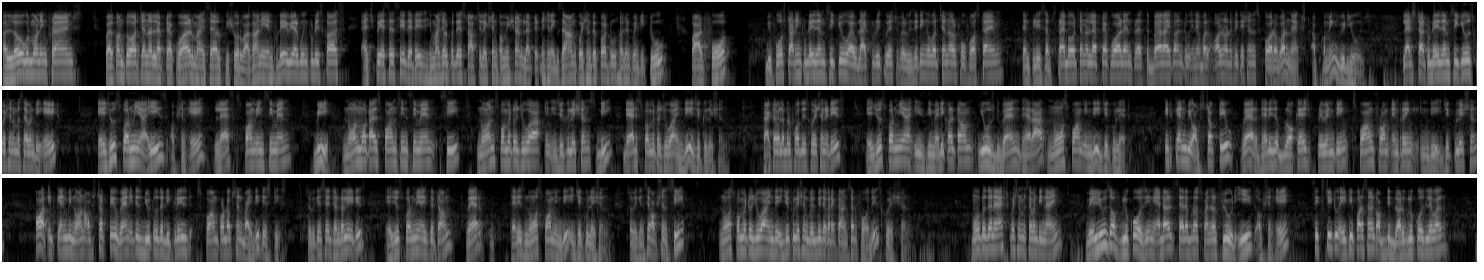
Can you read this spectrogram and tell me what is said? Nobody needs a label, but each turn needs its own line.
Hello, good morning, friends. Welcome to our channel LabTech World. Myself Kishore Waghani, and today we are going to discuss HPSSC, that is Himachal Pradesh Staff Selection Commission Lab Technician Exam, question paper 2022, part 4. Before starting today's MCQ, I would like to request if you are visiting our channel for first time, then please subscribe our channel LabTech World and press the bell icon to enable all notifications for our next upcoming videos. Let's start today's MCQs. Question number 78. Azoospermia is option A. Less sperm in semen. B. Non-motile sperms in semen. C. Non-spermatozoa in ejaculations. D. Dead spermatozoa in the ejaculation. Fact available for this question it is Azoospermia is the medical term used when there are no sperm in the ejaculate. It can be obstructive where there is a blockage preventing sperm from entering in the ejaculation or it can be non-obstructive when it is due to the decreased sperm production by the testes. So we can say generally it is azoospermia is the term where there is no sperm in the ejaculation. So we can say option C no spermatozoa in the ejaculation will be the correct answer for this question. Move to the next question number 79 values of glucose in adult cerebrospinal fluid is option A 60 to 80 percent of the blood glucose level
